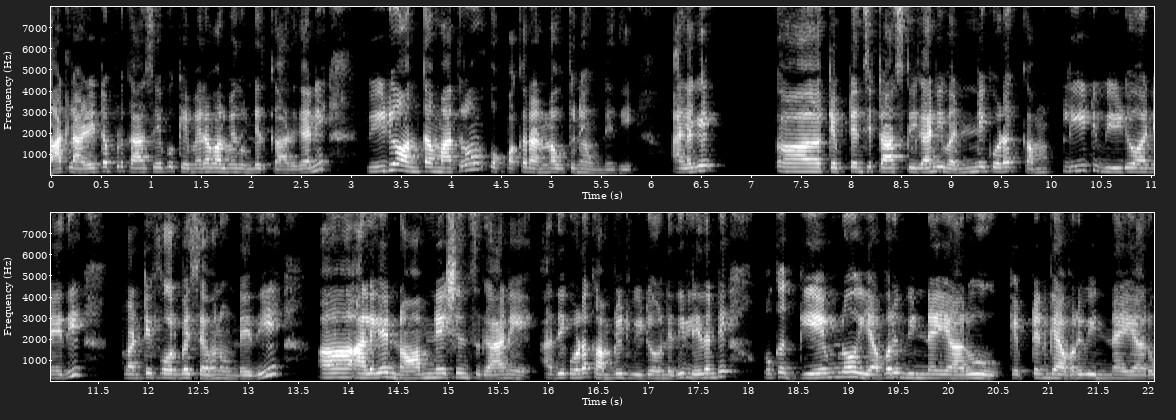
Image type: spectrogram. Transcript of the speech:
మాట్లాడేటప్పుడు కాసేపు కెమెరా వాళ్ళ మీద ఉండేది కాదు. కానీ వీడియో అంతా మాత్రం ఒక పక్క రన్ అవుతూనే ఉండేది. అలాగే కెప్టెన్సీ టాస్క్లు కానీ ఇవన్నీ కూడా కంప్లీట్ వీడియో అనేది ట్వంటీ ఫోర్ బై సెవెన్ ఉండేది. అలాగే నామినేషన్స్ కానీ అది కూడా కంప్లీట్ వీడియో ఉండేది. లేదంటే ఒక గేమ్లో ఎవరు విన్ అయ్యారు కెప్టెన్గా ఎవరు విన్ అయ్యారు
